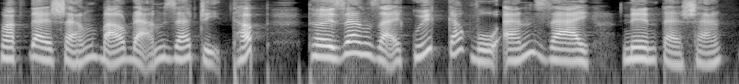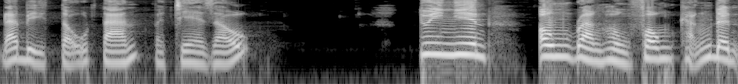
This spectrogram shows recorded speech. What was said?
hoặc tài sản bảo đảm giá trị thấp, thời gian giải quyết các vụ án dài nên tài sản đã bị tẩu tán và che giấu. Tuy nhiên, ông Đoàn Hồng Phong khẳng định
